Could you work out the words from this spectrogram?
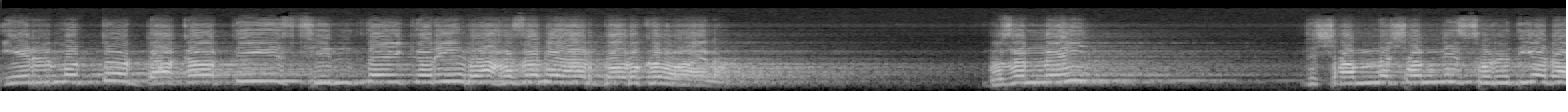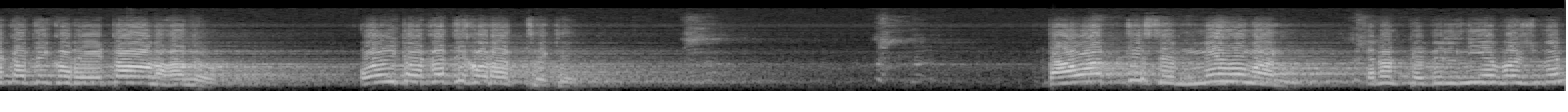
এর মতো ডাকাতি, ছিনতাইকারী, রাহাজানি আর বড় হয় না। বুঝেন নাই? যে সামনাসামনি ছড়ি দিয়ে ডাকাতি করে, এটাও ভালো। ওই ডাকাতি করার থেকে। দাওয়াত দিয়েছেন মেহমান, কেন টেবিল নিয়ে বসবেন?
